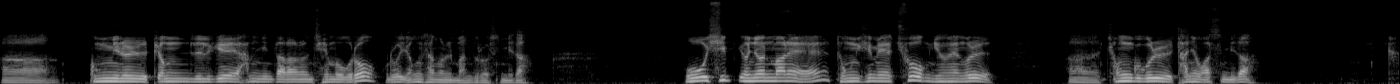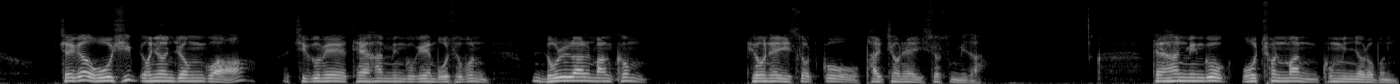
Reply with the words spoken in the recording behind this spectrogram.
아, 국민을 병들게 합니다라는 제목으로 영상을 만들었습니다. 50여 년 만에 동심의 추억 여행을 아, 전국을 다녀왔습니다. 제가 50여 년 전과 지금의 대한민국의 모습은 놀랄 만큼 변해 있었고 발전해 있었습니다. 대한민국 5천만 국민 여러분,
